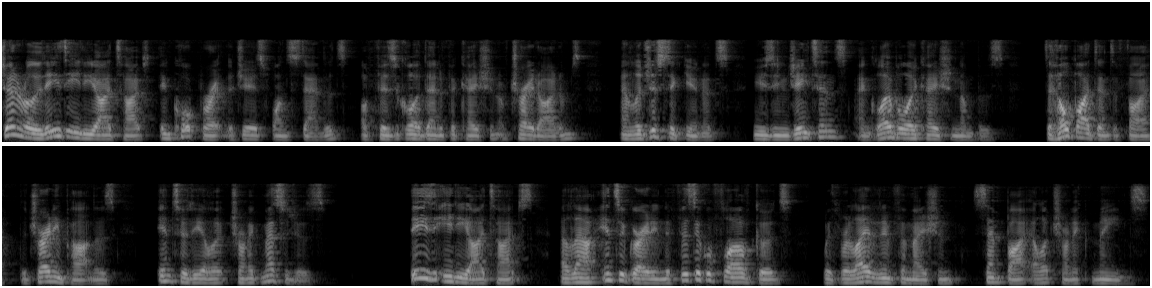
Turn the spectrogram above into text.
Generally, these EDI types incorporate the GS1 standards of physical identification of trade items and logistic units using GTINs and global location numbers to help identify the trading partners into the electronic messages. These EDI types allow integrating the physical flow of goods with related information sent by electronic means.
